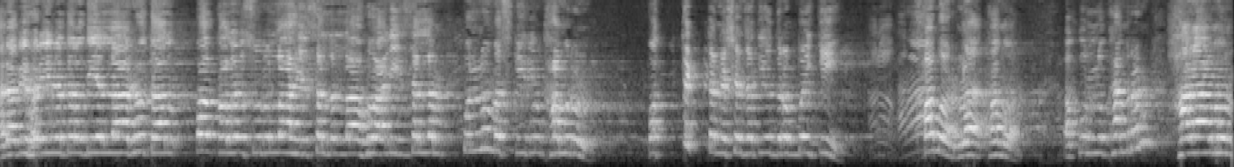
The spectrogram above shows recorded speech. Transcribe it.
عن ابي هريره رضي الله عنه قال قال قال رسول الله صلى الله عليه وسلم كل مسكر خمر প্রত্যেকটা নেশা জাতীয় দ্রব্যই কি খবর না খবর অকুল্লু খামরুন হারামুন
